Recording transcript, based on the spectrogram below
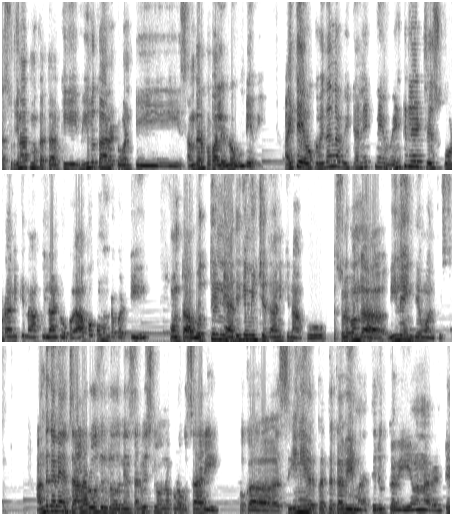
సృజనాత్మకతకి వీలు కానటువంటి సందర్భాలు ఎన్నో ఉండేవి. అయితే ఒక విధంగా వీటన్నిటిని వెంటిలేట్ చేసుకోవడానికి నాకు ఇలాంటి ఒక వ్యాపకం ఉండబట్టి కొంత ఒత్తిడిని అధిగమించేదానికి నాకు సులభంగా వీలైందేమో అనిపిస్తుంది. అందుకనే చాలా రోజుల్లో నేను సర్వీస్లో ఉన్నప్పుడు ఒకసారి ఒక సీనియర్ పెద్ద కవి మన తెలుగు కవి ఏమన్నారంటే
